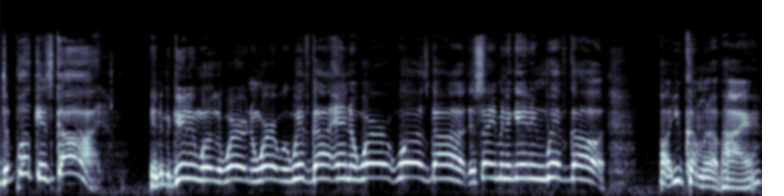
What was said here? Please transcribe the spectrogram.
The book is God. In the beginning was the Word, and the Word was with God, and the Word was God. The same in the beginning with God. Oh, you coming up higher.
